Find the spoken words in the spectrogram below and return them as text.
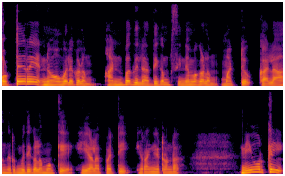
ഒട്ടേറെ നോവലുകളും അൻപതിലധികം സിനിമകളും മറ്റു കലാനിർമ്മിതികളുമൊക്കെ ഇയാളെപ്പറ്റി ഇറങ്ങിയിട്ടുണ്ട്. ന്യൂയോർക്കിൽ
